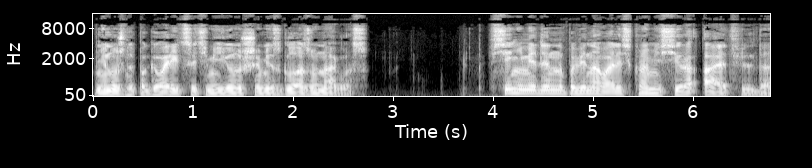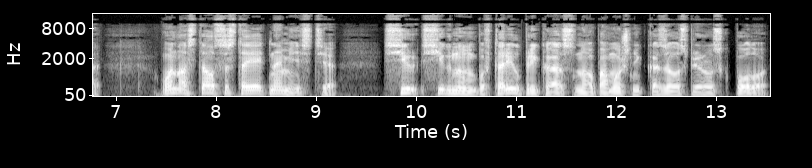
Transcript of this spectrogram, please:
мне нужно поговорить с этими юношами с глазу на глаз». Все немедленно повиновались, кроме Сира Айтфельда. Он остался стоять на месте – Сир Сигнум повторил приказ, но помощник, казалось, прирос к полу.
